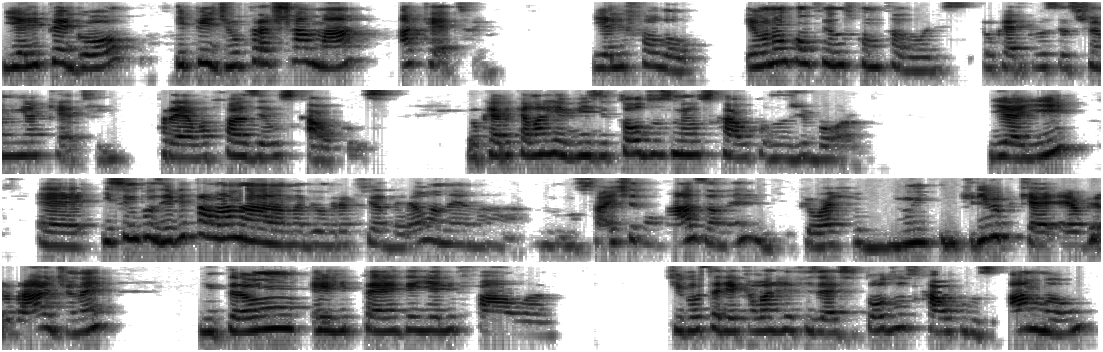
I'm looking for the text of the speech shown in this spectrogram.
e ele pegou e pediu para chamar a Catherine. E ele falou: Eu não confio nos computadores, eu quero que vocês chamem a Catherine para ela fazer os cálculos. Eu quero que ela revise todos os meus cálculos de bordo. E aí, é, isso inclusive está lá na, na, biografia dela, né, na, no site da NASA, né, que eu acho muito incrível, porque é, é verdade, né. Então, ele pega e ele fala que gostaria que ela refizesse todos os cálculos à mão,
